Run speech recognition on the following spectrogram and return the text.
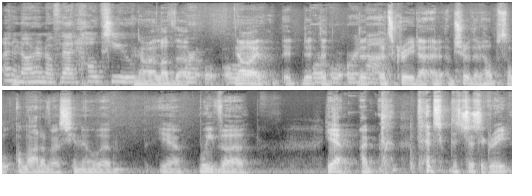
I don't know. I don't know if that helps you. No, I love that. Or, or, no, I, it, it, or- or- that- not. that's great. I, I'm sure that helps a, a lot of us. You know, um, yeah, we've, uh, yeah, I, that's that's just a great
